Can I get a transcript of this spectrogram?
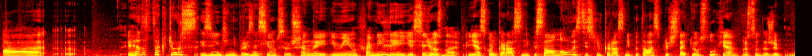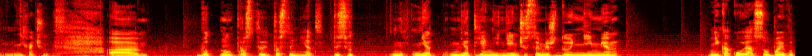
А э, этот актер с, извините, непроизносимым совершенно именем фамилией, я серьезно, я сколько раз не писала новости, сколько раз не пыталась прочитать его слух, я просто даже не хочу. А, вот, ну, просто, просто нет. То есть вот нет, нет, я не, я не чувствую между ними никакой особой вот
